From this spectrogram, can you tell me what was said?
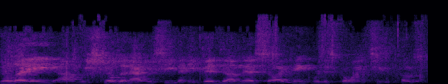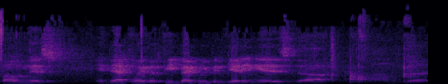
delayed, uh, we still did not receive any bids on this, so I think we're just going to postpone this. And definitely the feedback we've been getting is the, um, the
